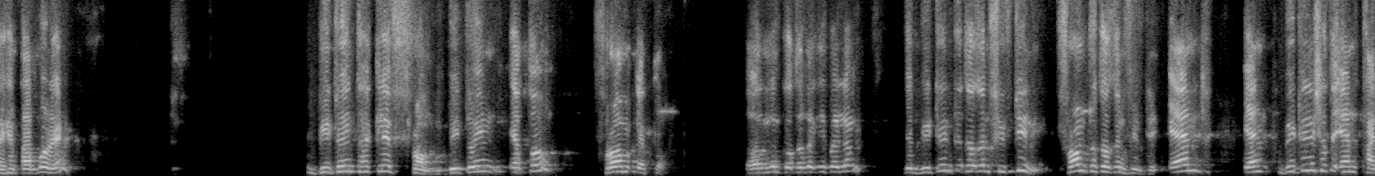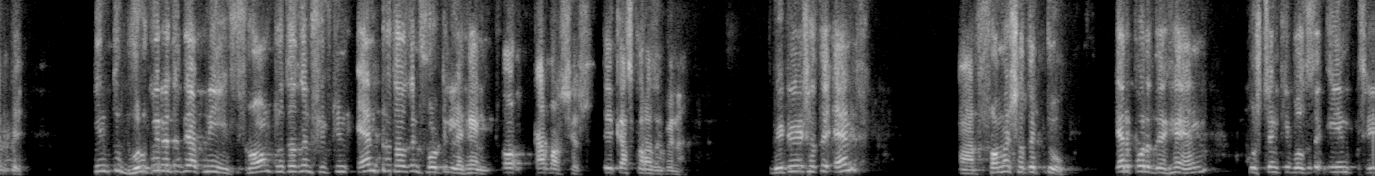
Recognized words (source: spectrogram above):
দেখেন, তারপরে বিটুইন থাকলে ফ্রম। বিটুইন এত, ফ্রম এত। তাহলে কথাটা কি পাইলাম? যে between two thousand fifteen, from two thousand fifteen and and বিটুইনের সাথে এন্ড থাকবে। কিন্তু ভুল করে যদি আপনি from two thousand fifteen and two thousand fourteen লেখেন কারবার শেষ, এই কাজ করা যাবে না। বিটুইনের সাথে এন্ড আর ফ্রম এর সাথে টু এরপরে দেখেন কোশ্চেন কি বলছে ইন থ্রি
